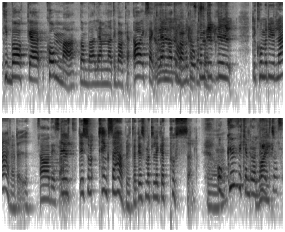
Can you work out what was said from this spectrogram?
tillbaka, komma. De bara lämna tillbaka. Ja, exakt. lämna tillbaka. men då kommer du bli... Det kommer du ju lära dig. Ja, det är sant. Det, det är som, tänk så här Britta, det är som att lägga ett pussel. Åh gud, vilken bra liknelse.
